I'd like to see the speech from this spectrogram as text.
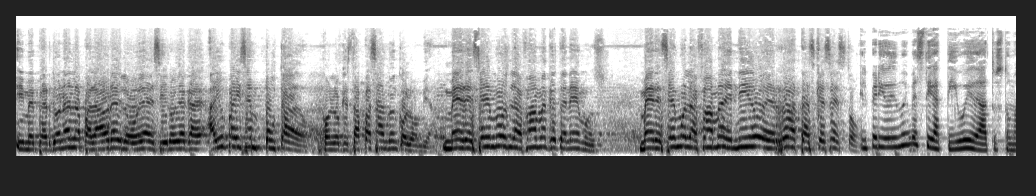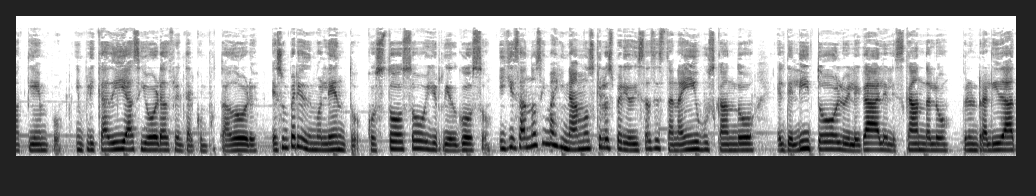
Y me perdonan la palabra y lo voy a decir hoy acá. Hay un país emputado con lo que está pasando en Colombia. Merecemos la fama que tenemos. Merecemos la fama de nido de ratas, ¿qué es esto? El periodismo investigativo y de datos toma tiempo, implica días y horas frente al computador. Es un periodismo lento, costoso y riesgoso. Y quizás nos imaginamos que los periodistas están ahí buscando el delito, lo ilegal, el escándalo, pero en realidad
